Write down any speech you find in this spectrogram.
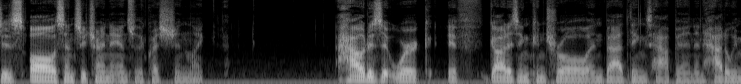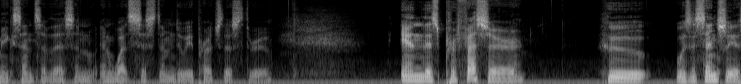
is all essentially trying to answer the question like, how does it work if God is in control and bad things happen? And how do we make sense of this? And, and what system do we approach this through? And this professor, who was essentially a,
